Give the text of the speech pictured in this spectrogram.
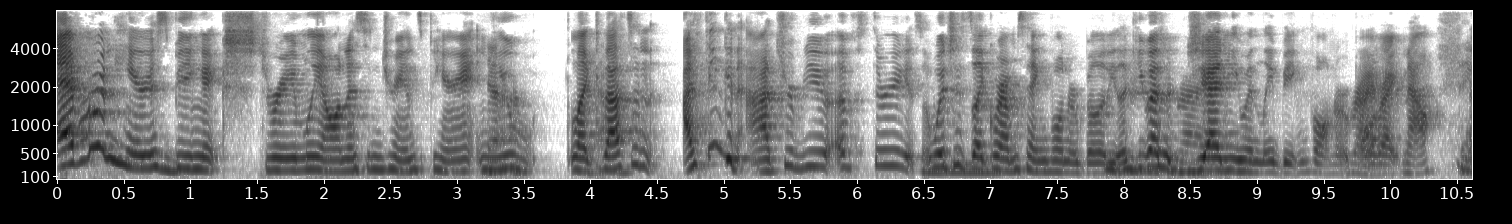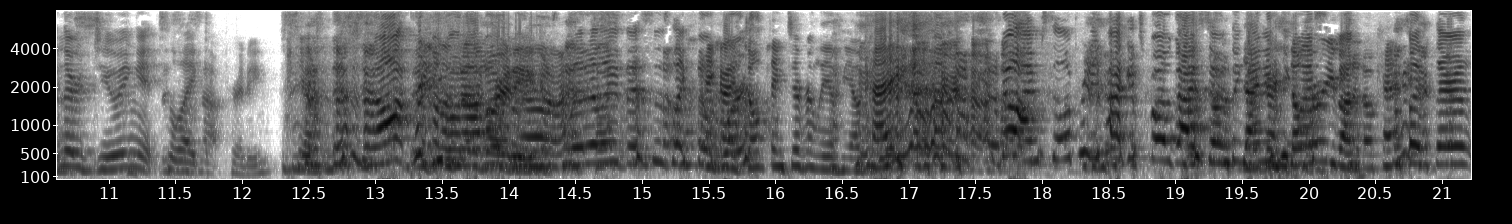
everyone here is being extremely honest and transparent, and Yeah. you like Yeah. that's an I think an attribute of threes, which is like where I'm saying vulnerability. Like you guys are Right. genuinely being vulnerable right, Right. now, and they're doing it This to like is not pretty. This is not pretty This is not pretty. Literally, this is like the Hey guys, worst. don't think differently of me, okay? no, I'm still a pretty package bow, guys. Don't think yeah, guys, anything don't worry about it, okay? but they're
